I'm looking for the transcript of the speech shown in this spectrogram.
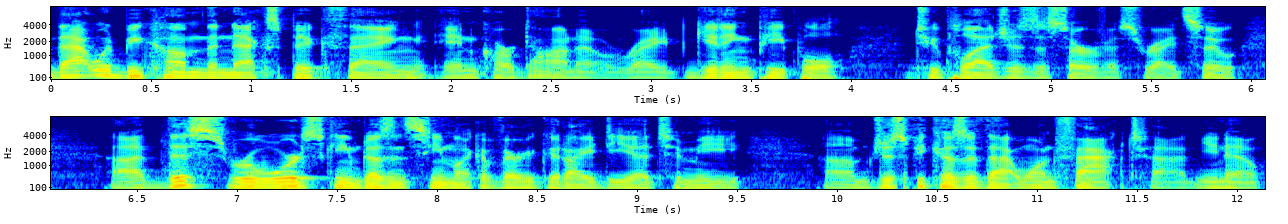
that would become the next big thing in Cardano, right? Getting people to pledge as a service, right? So, uh, this reward scheme doesn't seem like a very good idea to me, um, just because of that one fact, uh, you know,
